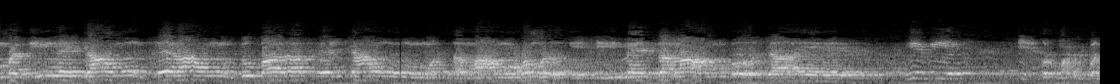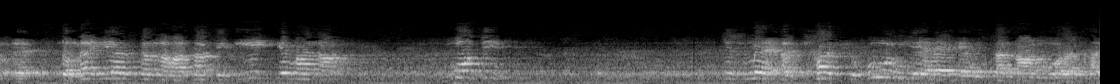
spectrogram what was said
مدینے جاؤں پھر آؤں دوبارہ پھر جاؤں، تمام عمر اسی میں تمام ہو جائے۔ یہ بھی ایک عشق اور محبت ہے۔ تو میں یہ عرض کر رہا تھا کہ عید کے معنی وہ جس میں اچھا شکون یہ ہے کہ اس کا نام وہ رکھا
